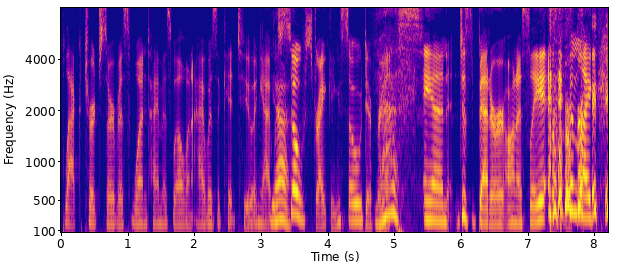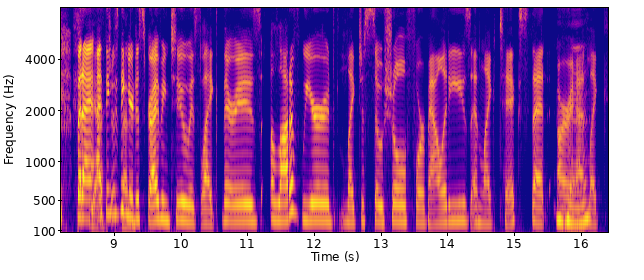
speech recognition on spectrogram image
black church service one time as well when I was a kid too. And yeah, it Yeah. was so striking, so different. Yes. And just better, honestly. and like, but I, Yeah, I think the thing you're describing too is like there is a lot of weird, like just social formalities and like ticks that are Mm-hmm. at like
